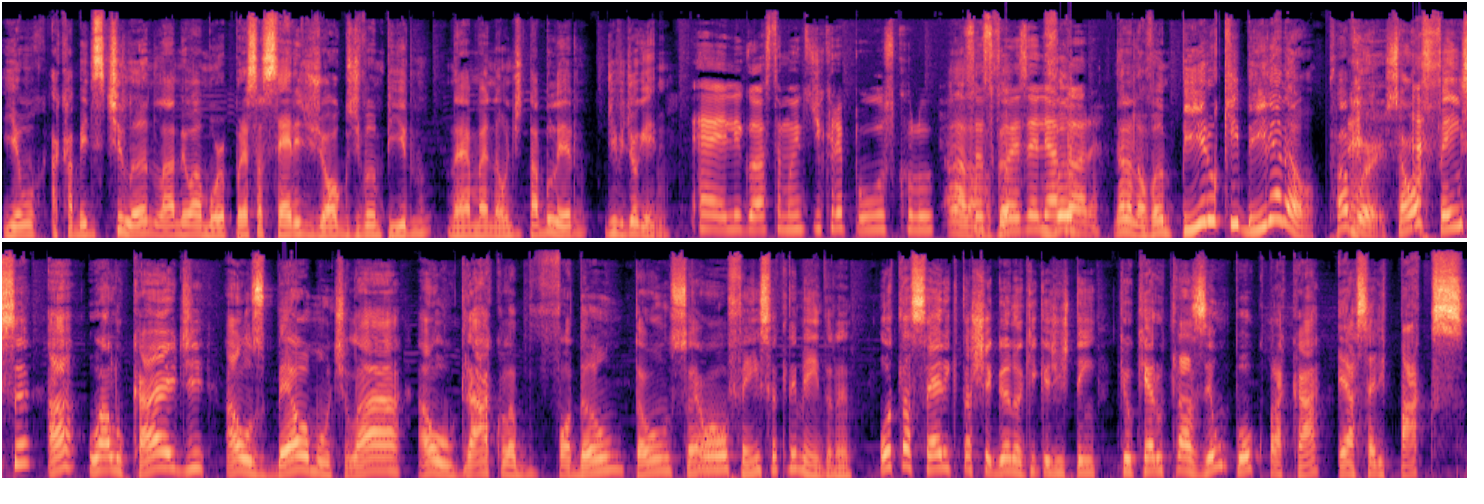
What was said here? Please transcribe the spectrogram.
E eu acabei destilando lá meu amor por essa série de jogos de vampiro, né? Mas não de tabuleiro, de videogame. É, ele gosta muito de Crepúsculo, não, não, essas não. coisas ele adora. Não, não, não. Vampiro que brilha, não. Por favor. Isso é uma ofensa ao Alucard, aos Belmont lá, ao Drácula fodão. Então, isso é uma ofensa tremenda, né? Outra série que tá chegando aqui que a gente tem, que eu quero trazer um pouco para cá, é a série Pax,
